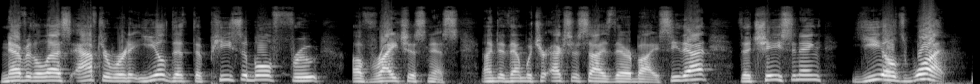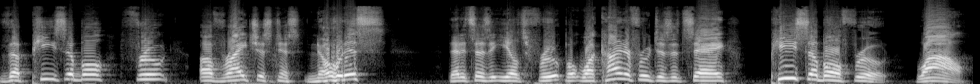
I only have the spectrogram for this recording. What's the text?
Nevertheless, afterward it yieldeth the peaceable fruit of righteousness unto them which are exercised thereby. See that? The chastening yields what? the peaceable fruit of righteousness. Notice that it says it yields fruit, but what kind of fruit does it say? Peaceable fruit. Wow.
